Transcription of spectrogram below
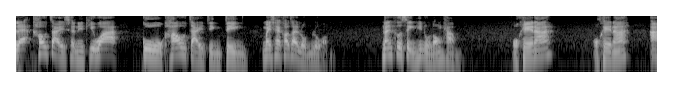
และเข้าใจชนิดที่ว่า กูเข้าใจจริง ๆ ไม่ใช่เข้าใจหลวมๆนั่นคือสิ่งที่หนูต้องทำโอเคนะ โอเคนะ อะ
